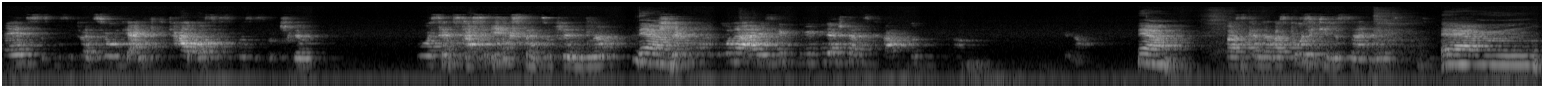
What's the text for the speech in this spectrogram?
Fels ist eine Situation, die eigentlich total aussichtslos ist und schlimm. Wo ist jetzt das X dann zu finden, ne? Ja. Schleppen ohne ein, es gibt Widerstandskraft und genau. Ja. Was kann da was Positives sein? Ähm,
